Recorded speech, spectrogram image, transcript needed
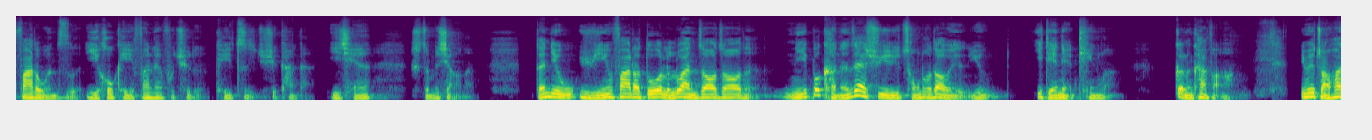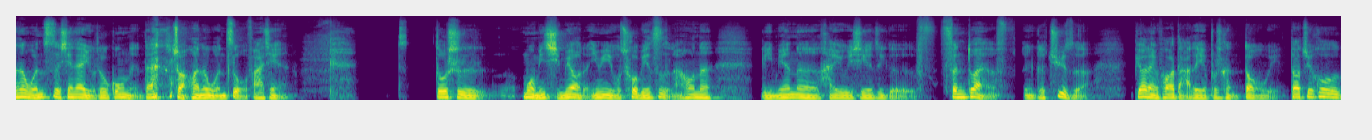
发的文字以后可以翻来覆去的，可以自己去看看以前是怎么想的。等你语音发的多了，乱糟糟的，你不可能再去从头到尾用一点点听了。个人看法啊，因为转换成文字现在有这个功能，但转换成文字我发现都是莫名其妙的，因为有错别字，然后呢，里面呢还有一些这个分段那个句子。标点符号打的也不是很到位，到最后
